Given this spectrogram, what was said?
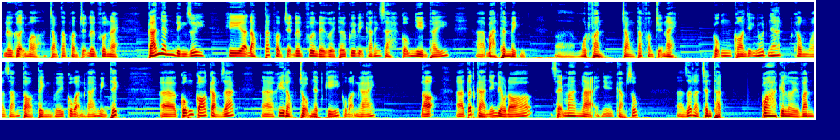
được gợi mở trong tác phẩm truyện đơn phương này. Cá nhân đình duy khi à, đọc tác phẩm truyện đơn phương để gửi tới quý vị khán giả cũng nhìn thấy à, bản thân mình à, một phần trong tác phẩm truyện này. Cũng có những nhút nhát không dám tỏ tình với cô bạn gái mình thích. À, cũng có cảm giác à, khi đọc trộm nhật ký của bạn gái đó, à, tất cả những điều đó sẽ mang lại những cảm xúc à, rất là chân thật qua cái lời văn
